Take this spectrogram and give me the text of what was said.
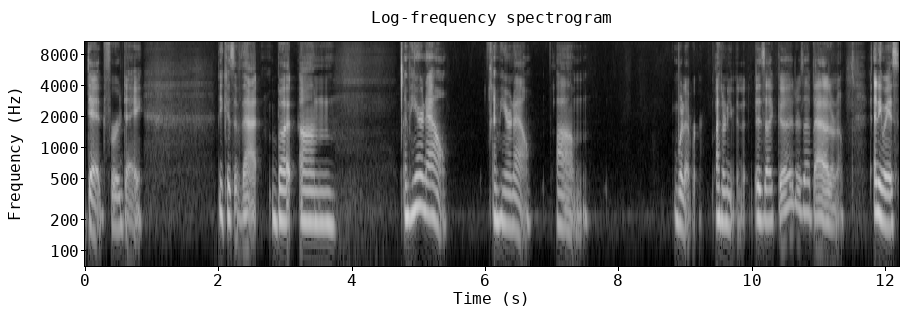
dead for a day because of that. But um i'm here now. I'm here now. Um whatever. I don't even is that good is that bad? I don't know. Anyways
